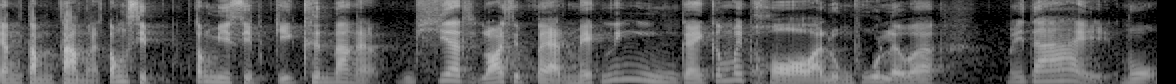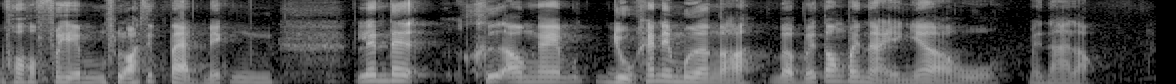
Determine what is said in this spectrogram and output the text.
ยังต่ำๆอะต้องสิบต้องมีสิบกิกขึ้นบ้างอะเทียร้อยสิบแปดเมกนี่ไงก็ไม่พออะลุงพูดเลยว่า ไม่ได้โมพอเฟรมร้อยสิบแปดเมกเล่นได้คือเอาไงอยู่แค่ในเมืองเหรอ แบบไม่ต้องไปไหนอย่างเงี้ยเหรอโหไม่ได้หรอกอ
